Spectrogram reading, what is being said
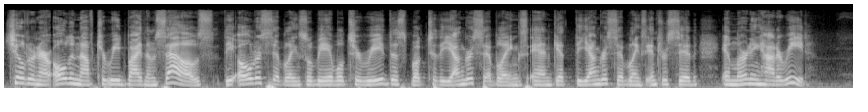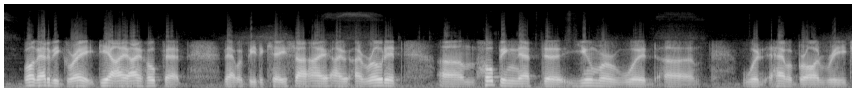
children are old enough to read by themselves, the older siblings will be able to read this book to the younger siblings and get the younger siblings interested in learning how to read. Well, that'd be great. Yeah, I, I hope that that would be the case. I, I, I wrote it um, hoping that the humor would uh, would have a broad reach.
